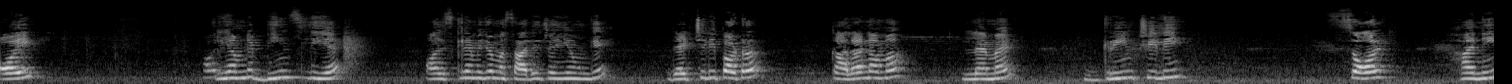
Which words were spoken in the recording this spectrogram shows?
ऑयल, और ये हमने बीन्स ली है, और इसके लिए हमें जो मसाले चाहिए होंगे, रेड चिली पाउडर, काला नमक, lemon, green chilli, salt honey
